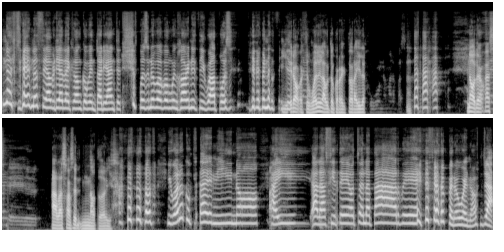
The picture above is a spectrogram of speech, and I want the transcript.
No sé, no sé, habría dejado un comentario antes. Pues no vamos muy jóvenes y guapos. Pero no sé Y drogas, igual el autocorrector ahí le jugó una mala pasada. No, drogas... eh, A las 11 no todavía. Igual una copita de vino, ahí a las 7, 8 de la tarde. Pero bueno, ya.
